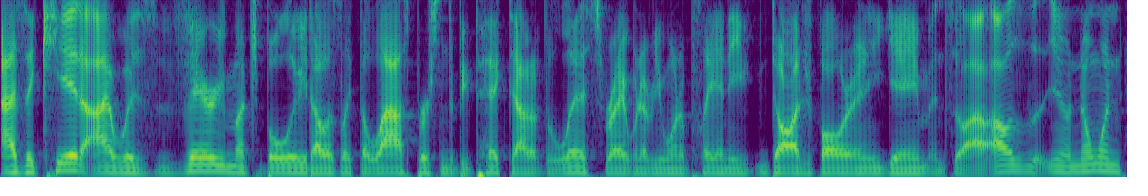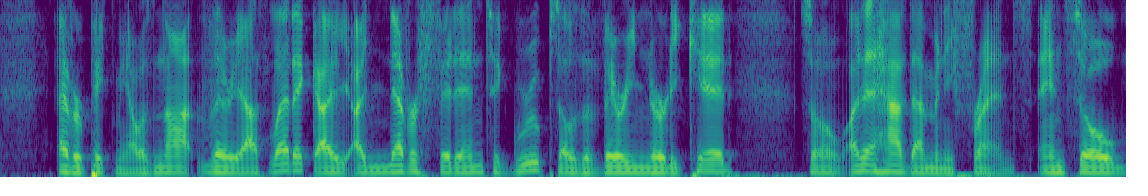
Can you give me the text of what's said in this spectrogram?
As a kid, I was very much bullied. I was like the last person to be picked out of the list, right? Whenever you want to play any dodgeball or any game, and so I, I was, you know, no one ever picked me. I was not very athletic. I, I never fit into groups. I was a very nerdy kid. So I didn't have that many friends. And so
